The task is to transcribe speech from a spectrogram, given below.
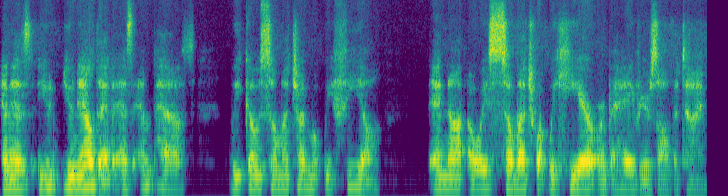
And as you, you nailed it, as empaths, we go so much on what we feel and not always so much what we hear or behaviors all the time.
